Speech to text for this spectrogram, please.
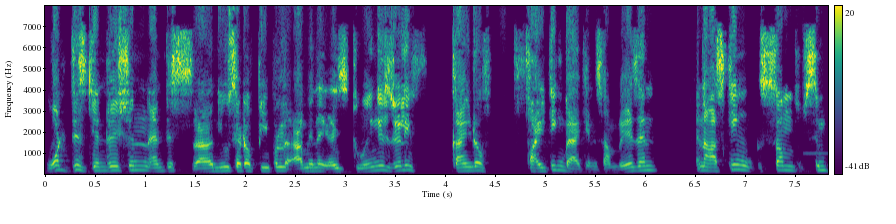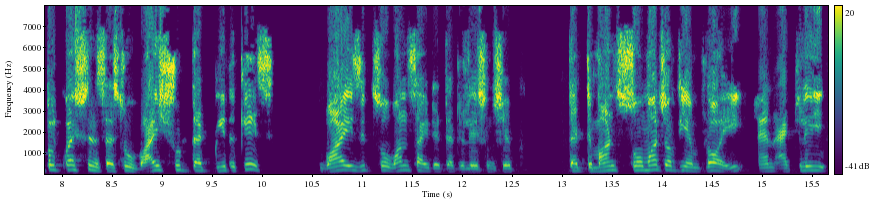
what this generation and this uh, new set of people, I mean, is doing is really kind of fighting back in some ways and and asking some simple questions as to why should that be the case? Why is it so one-sided that relationship that demands so much of the employee and actually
